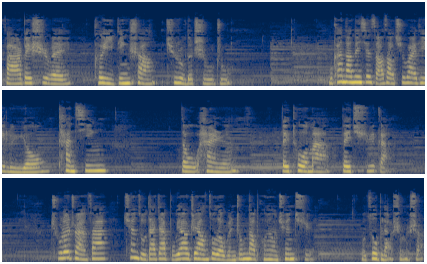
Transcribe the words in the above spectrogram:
反而被视为可以盯上屈辱的耻辱柱。我看到那些早早去外地旅游探亲的武汉人，被唾骂、被驱赶。除了转发劝阻大家不要这样做的文中到朋友圈去，我做不了什么事儿。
